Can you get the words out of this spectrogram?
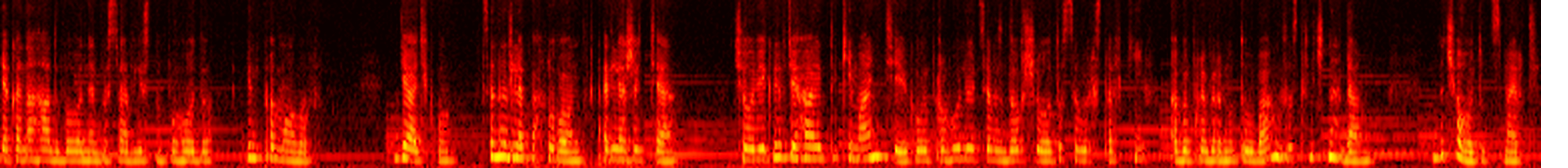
яка нагадувала небеса в ясну погоду, він промовив Дядьку, це не для похорон, а для життя. Чоловіки вдягають такі мантії, коли прогулюються вздовж лотосових ставків, аби привернути увагу зустрічних дам. До чого тут смерть?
